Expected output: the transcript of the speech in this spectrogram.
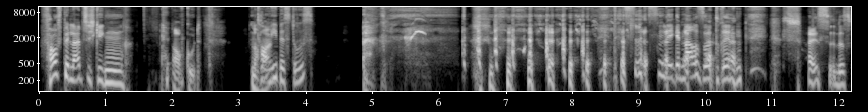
VfB Leipzig gegen auch gut. Nochmal. Tommy, bist du's? das lassen wir genauso drin. Scheiße, das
